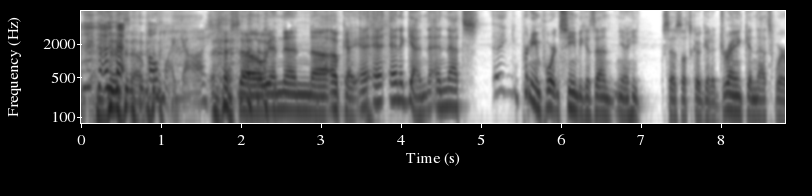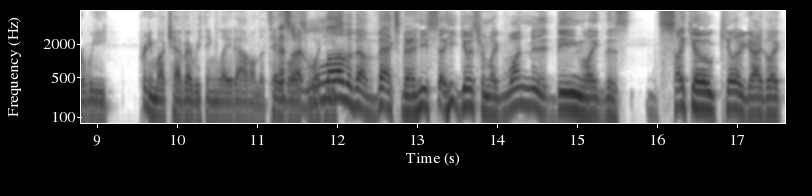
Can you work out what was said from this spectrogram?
So, Oh my gosh. so and then uh, okay and, and, and again and that's a pretty important scene because then you know he says let's go get a drink and that's where we pretty much have everything laid out on the table That's what I what love about Vex, man. He's so he goes from like one minute being like this psycho killer guy to like,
